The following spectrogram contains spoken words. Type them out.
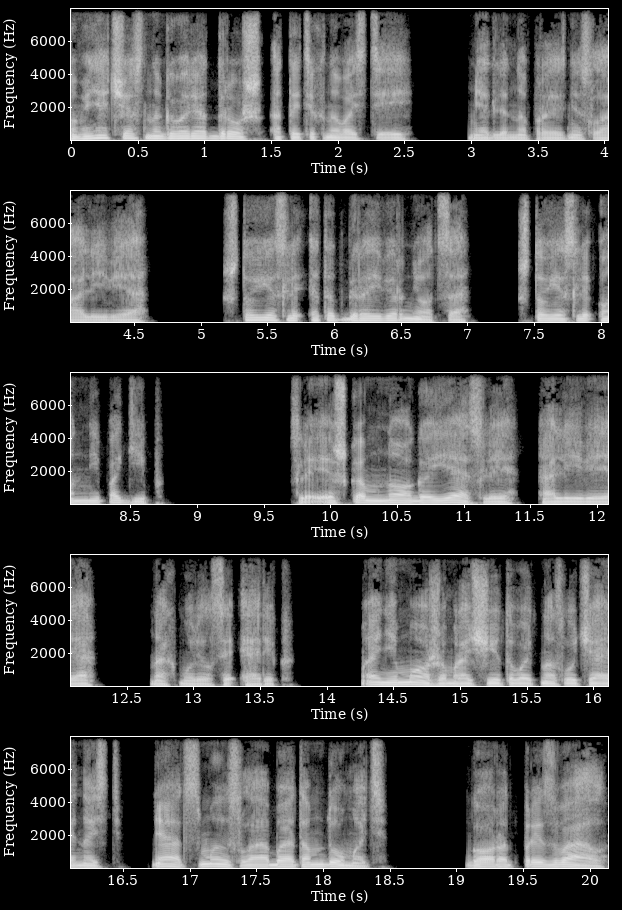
У меня, честно говоря, дрожь от этих новостей, медленно произнесла Оливия. Что если этот Грей вернется? Что если он не погиб? Слишком много если, Оливия, нахмурился Эрик. Мы не можем рассчитывать на случайность. Нет смысла об этом думать. Город призвал,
